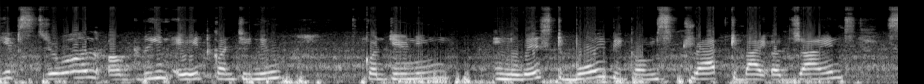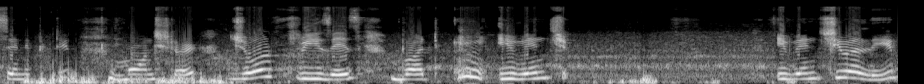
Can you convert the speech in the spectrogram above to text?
gives Joel a green eight, continue, continuing West Boy becomes trapped by a giant centipede monster. Joel freezes, but eventu- eventually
